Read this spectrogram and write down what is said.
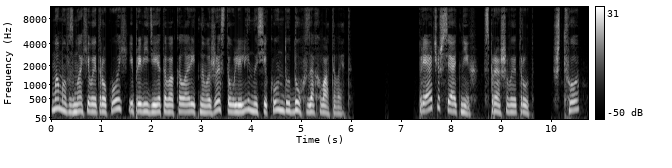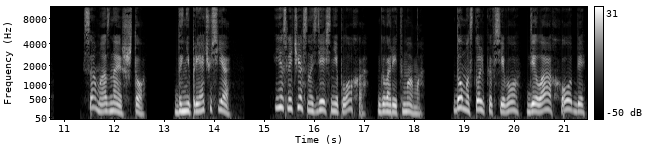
Мама взмахивает рукой, и при виде этого колоритного жеста у Лили на секунду дух захватывает. «Прячешься от них?» — спрашивает Рут. «Что?» «Сама знаешь что». «Да не прячусь я». «Если честно, здесь неплохо», — говорит мама. «Дома столько всего, дела, хобби,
